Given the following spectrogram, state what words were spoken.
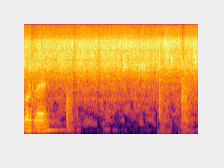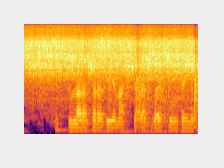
পর্যায়ে চুলার আচারা দিয়ে মাছটা আর একটু উল্টাই নেব।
